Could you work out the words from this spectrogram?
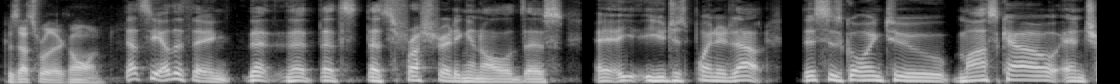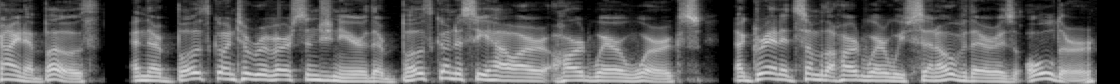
because that's where they're going. That's the other thing that that that's that's frustrating in all of this. Uh, You just pointed it out. This is going to Moscow and China both, and they're both going to reverse engineer. They're both going to see how our hardware works. Now, granted, some of the hardware we've sent over there is older,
